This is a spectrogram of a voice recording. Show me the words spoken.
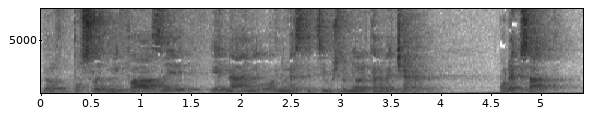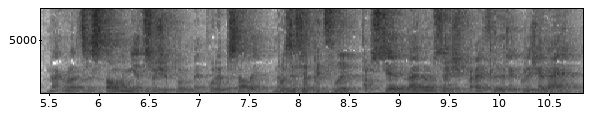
byl v poslední fázi jednání o investici, už to měli ten večer podepsat, nakonec se stalo něco, že to nepodepsali. Prostě se picli? Prostě najednou se šprajcli, řekli, že ne,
